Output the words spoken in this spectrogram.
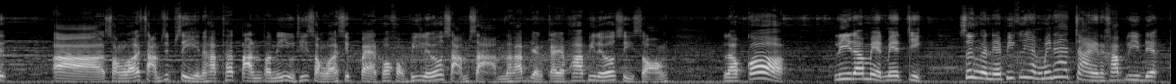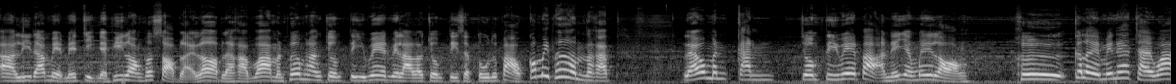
200อ่า234 นะครับ ถ้าตันตอนนี้อยู่ที่ 218 เพราะของพี่เลเวล 33 นะครับ อย่างกายภาพพี่เลเวล 42 แล้วก็รีดาเมจเมจิก ซึ่งอันนี้พี่ก็ยังไม่แน่ใจนะครับรีอ่ารีดาเมจเมจิกเนี่ยพี่ลองทดสอบหลายรอบแล้วครับว่ามันเพิ่มพลังโจมตีเวทเวลาเราโจมตีศัตรูหรือเปล่าก็ไม่เพิ่มนะครับ แล้วมันกันโจมตีเวทเปล่าอันนี้ยังไม่ได้ลอง คือก็เลยไม่แน่ใจว่า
